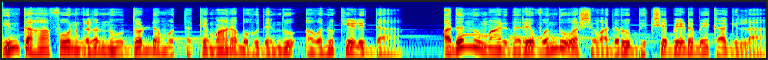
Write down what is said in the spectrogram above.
ಇಂತಹ ಫೋನ್ಗಳನ್ನು ದೊಡ್ಡ ಮೊತ್ತಕ್ಕೆ ಮಾರಬಹುದೆಂದು ಅವನು ಕೇಳಿದ್ದ. ಅದನ್ನು ಮಾರಿದರೆ ಒಂದು ವರ್ಷವಾದರೂ ಭಿಕ್ಷೆ ಬೇಡಬೇಕಾಗಿಲ್ಲ.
